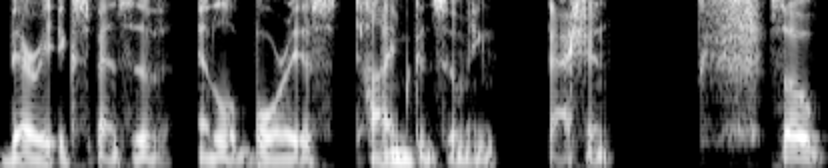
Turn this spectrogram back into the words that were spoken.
very expensive and laborious, time consuming fashion. So,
